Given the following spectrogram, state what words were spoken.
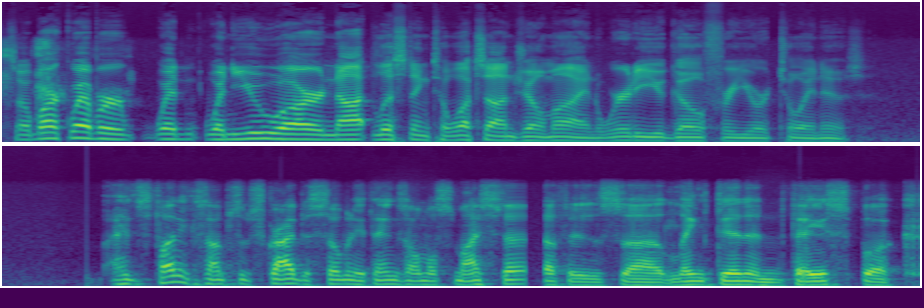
So, Mark Weber, when when you are not listening to What's on Joe Mind, where do you go for your toy news? It's funny because I'm subscribed to so many things. Almost my stuff is uh, LinkedIn and Facebook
